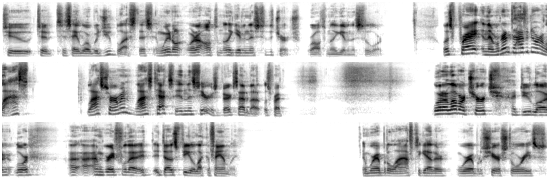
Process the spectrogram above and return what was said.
to to to say, Lord, would you bless this? And we don't we're not ultimately giving this to the church. We're ultimately giving this to the Lord. Let's pray, and then we're gonna dive into our last last sermon, last text in this series. Very excited about it. Let's pray. Lord, I love our church. I do, Lord. I, am grateful that it, it does feel like a family. And we're able to laugh together, we're able to share stories.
